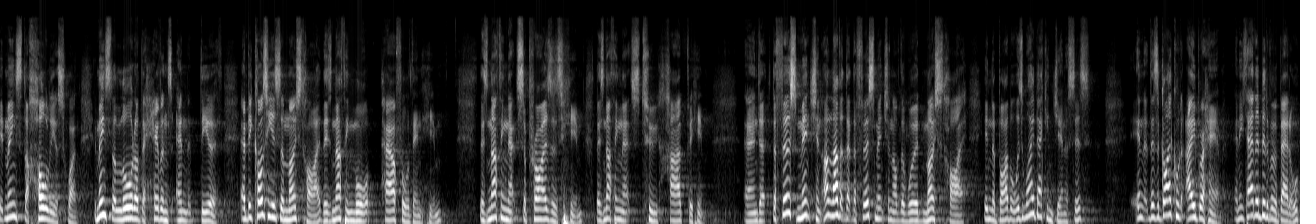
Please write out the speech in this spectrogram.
It means the holiest one. It means the Lord of the heavens and the earth. And because he is the Most High, there's nothing more powerful than him. There's nothing that surprises him. There's nothing that's too hard for him. And uh, the first mention, I love it that the first mention of the word Most High in the Bible was way back in Genesis. And there's a guy called Abraham, and he's had a bit of a battle,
